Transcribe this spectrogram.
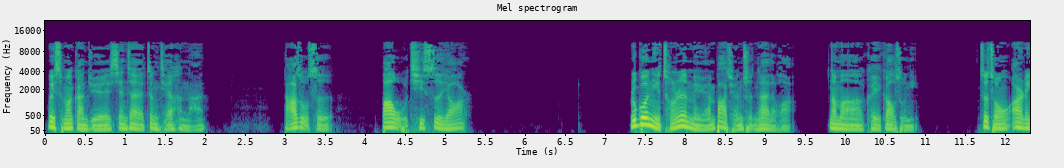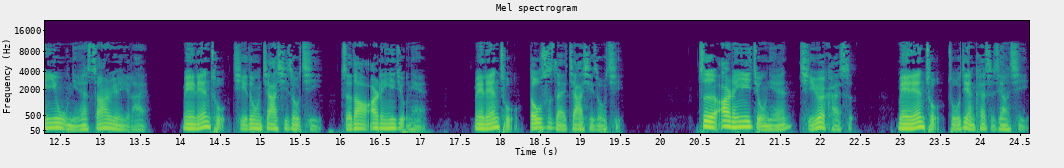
为什么感觉现在挣钱很难？答主是八五七四幺二。如果你承认美元霸权存在的话，那么可以告诉你，自从二零一五年十二月以来，美联储启动加息周期，直到二零一九年，美联储都是在加息周期。自二零一九年七月开始，美联储逐渐开始降息，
